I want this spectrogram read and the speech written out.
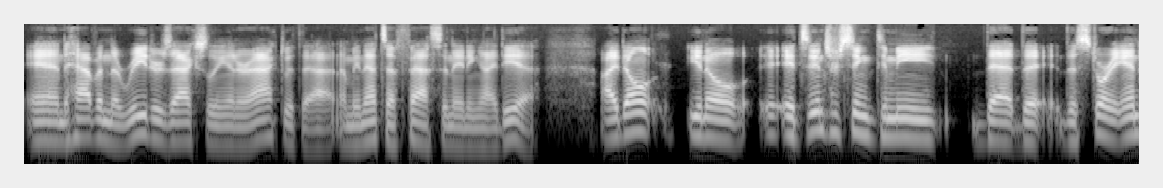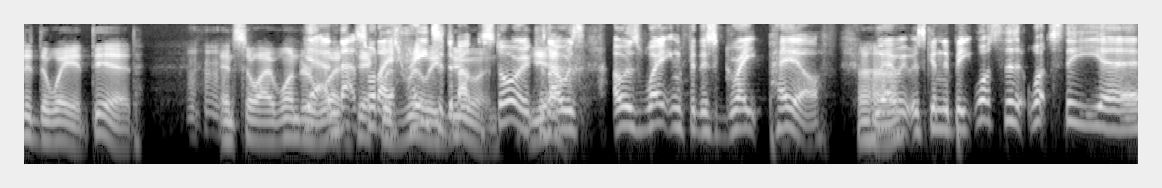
and having the readers actually interact with that. I mean, that's a fascinating idea. I don't, you know, it's interesting to me that the the story ended the way it did, and so I wonder yeah, what and that's Dick what I was really hated doing. about the story because Yeah. I was I was waiting for this great payoff Uh-huh. where it was going to be what's the what's the uh,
